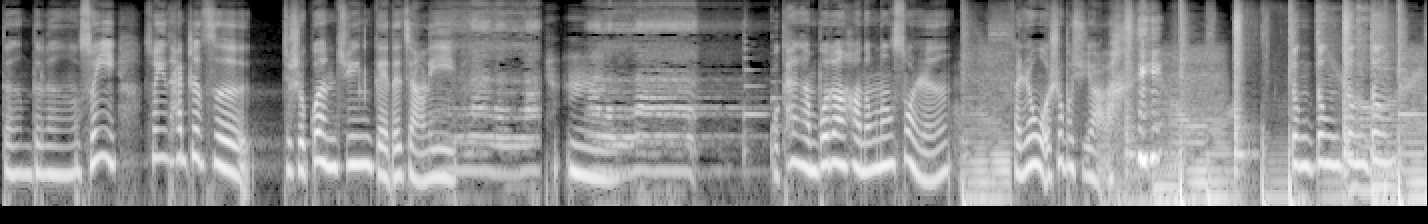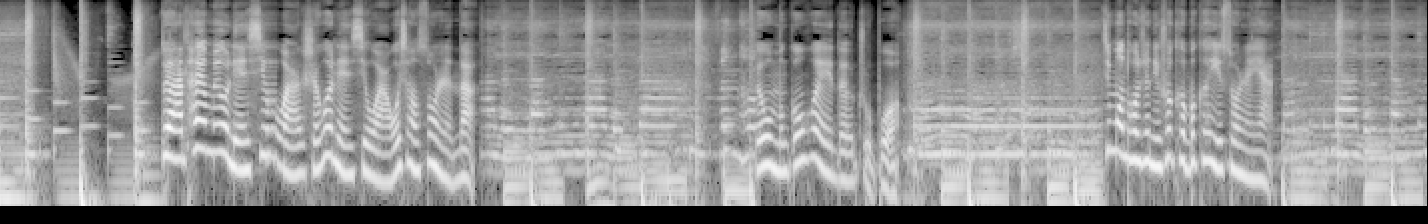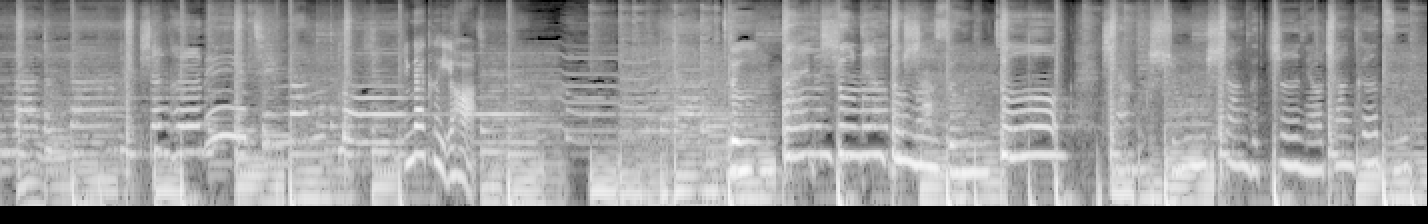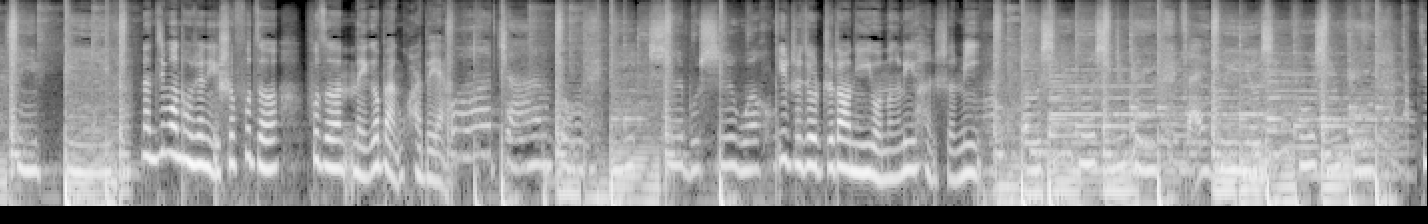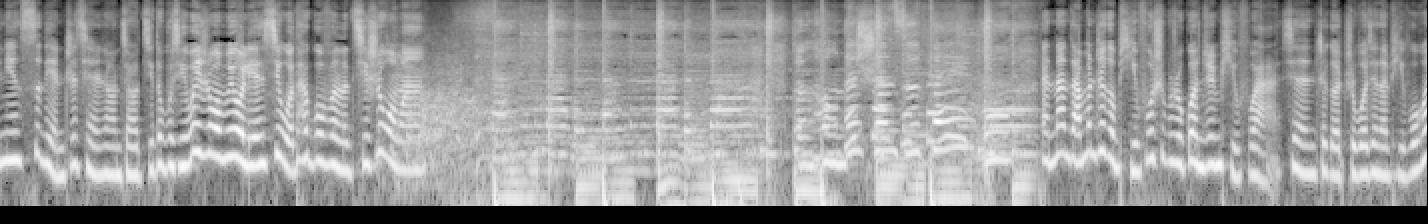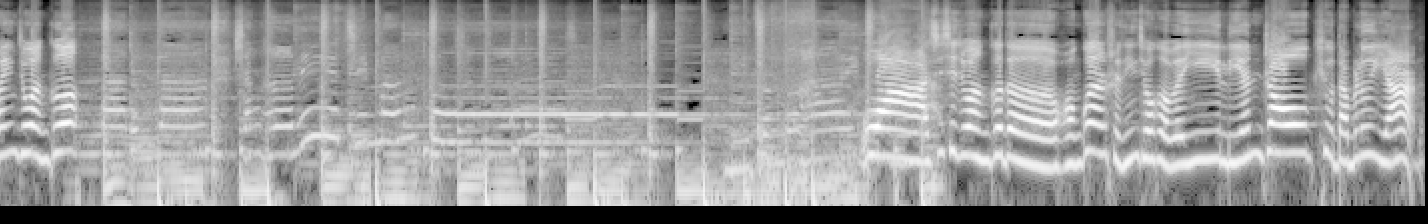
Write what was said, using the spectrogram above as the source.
噔噔噔，所以所以他这次就是冠军给的奖励，嗯，我看看波段号能不能送人，反正我是不需要了，嘿嘿，咚咚咚咚。对啊，他又没有联系我啊，谁会联系我啊？我想送人的，给我们公会的主播。寂寞同学，你说可不可以送人呀？应该可以哈。噔噔噔噔噔噔，像树上的知了唱歌自己。那寂寞同学，你是负责负责哪个板块的呀？一直就知道你有能力，很神秘。今天四点之前让交，急的不行，为什么没有联系我？太过分了，歧视我吗？哎，那咱们这个皮肤是不是冠军皮肤啊？现在这个直播间的皮肤，欢迎九碗哥。哇，谢谢九万哥的皇冠、水晶球和唯一连招 QW E 二。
